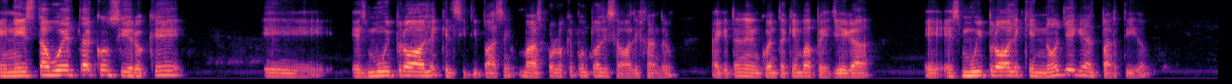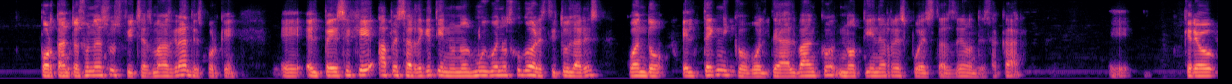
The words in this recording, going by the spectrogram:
En esta vuelta considero que es muy probable que el City pase, más por lo que puntualizaba Alejandro. Hay que tener en cuenta que Mbappé llega, es muy probable que no llegue al partido. Por tanto, es una de sus fichas más grandes, porque eh, el PSG, a pesar de que tiene unos muy buenos jugadores titulares, cuando el técnico voltea al banco, no tiene respuestas de dónde sacar. creo,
